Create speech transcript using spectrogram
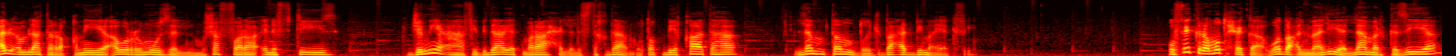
العملات الرقمية أو الرموز المشفرة NFTs جميعها في بداية مراحل الاستخدام وتطبيقاتها لم تنضج بعد بما يكفي. وفكرة مضحكة وضع المالية اللامركزية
